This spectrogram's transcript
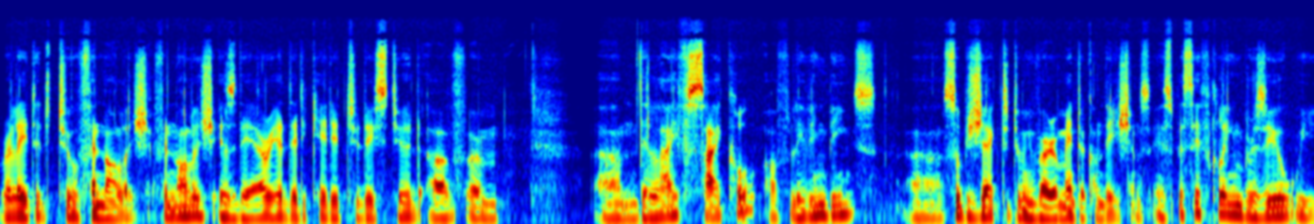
related to phenology. Phenology is the area dedicated to the study of um, um the life cycle of living beings uh, subject to environmental conditions. Specifically in Brazil, we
